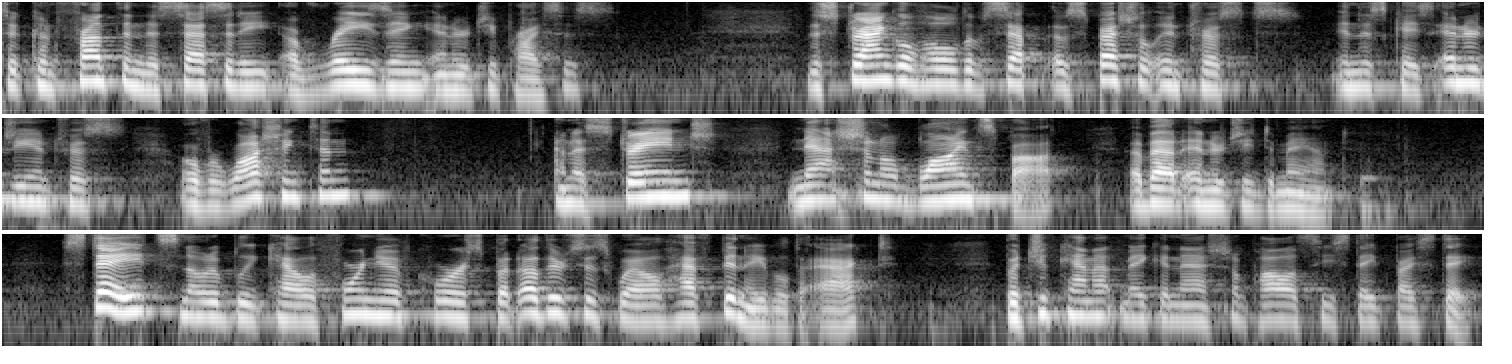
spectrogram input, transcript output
to confront the necessity of raising energy prices. The stranglehold of, of special interests, in this case energy interests, over Washington, and a strange national blind spot about energy demand. States, notably California, of course, but others as well, have been able to act, but you cannot make a national policy state by state.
